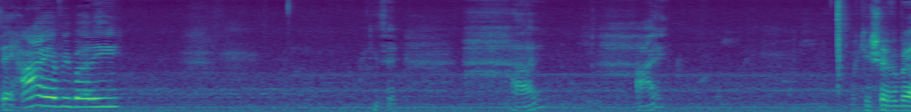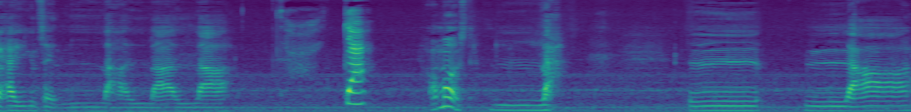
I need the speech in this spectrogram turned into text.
Say hi, everybody. You say hi, hi. We can show everybody how you can say la la la. Yeah. Almost la L- la.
